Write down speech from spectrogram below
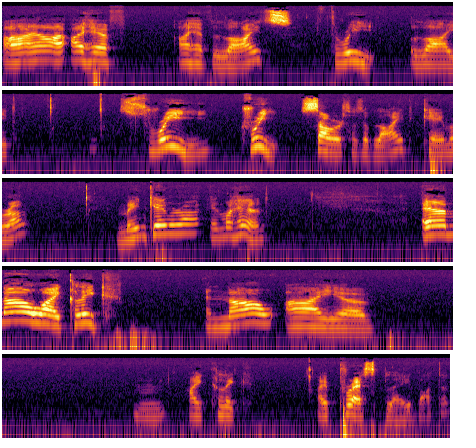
I, I, have I have lights three light three three sources of light camera main camera and my hand and now I click and now I uh, mm, I click I press play button.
